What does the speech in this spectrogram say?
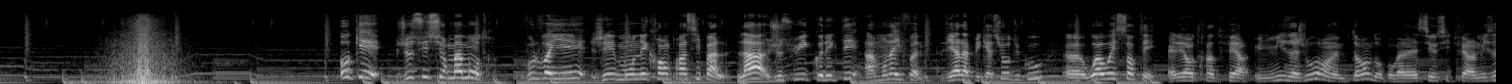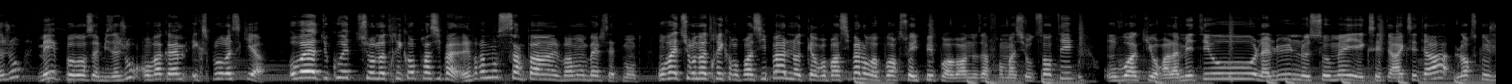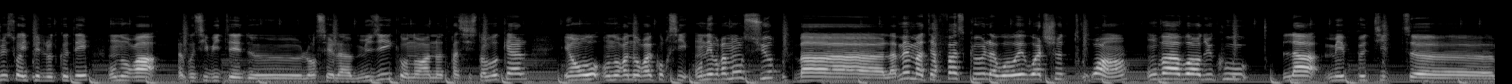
Ok, je suis sur ma montre. Vous le voyez, j'ai mon écran principal. Là, je suis connecté à mon iPhone via l'application du coup euh, Huawei Santé. Elle est en train de faire une mise à jour en même temps, donc on va la laisser aussi de faire une mise à jour. Mais pendant sa mise à jour, on va quand même explorer ce qu'il y a. On va du coup être sur notre écran principal. Elle est vraiment sympa, hein, elle est vraiment belle cette montre. On va être sur notre écran principal, notre cadre principal, on va pouvoir swiper pour avoir nos informations de santé. on voit qu'il y aura la météo, la lune, le sommeil, etc. etc. Lorsque je vais swiper de l'autre côté, on aura la possibilité de lancer la musique, on aura notre assistant vocal, et en haut, on aura nos raccourcis. On est vraiment sur bah, la même interface que la Huawei Watch 3. Hein. On va avoir du coup là mes petites euh,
